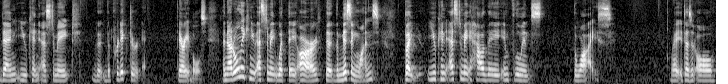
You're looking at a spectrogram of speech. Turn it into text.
then you can estimate the, the predictor variables. And not only can you estimate what they are, the, the missing ones, but you can estimate how they influence the y's. Right? It does it all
